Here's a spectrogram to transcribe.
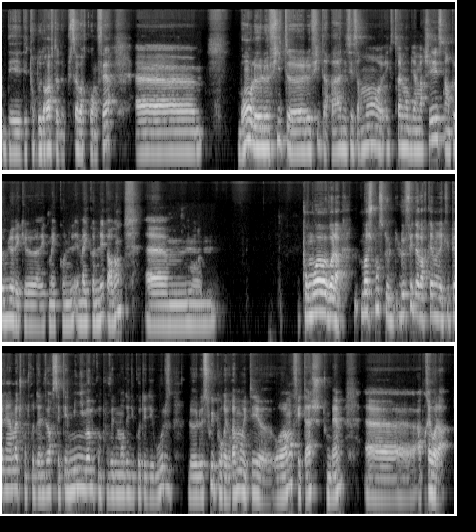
des, tours de draft à ne plus savoir quoi en faire. bon, le, fit, le fit n'a pas nécessairement extrêmement bien marché. C'était un peu mieux avec, avec Mike, Conley, Mike Conley pardon pour moi, voilà. Moi, je pense que le fait d'avoir quand même récupéré un match contre Denver, c'était le minimum qu'on pouvait demander du côté des Wolves. Le, sweep aurait vraiment été, euh, aurait vraiment fait tâche tout de même. Euh, après, voilà.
